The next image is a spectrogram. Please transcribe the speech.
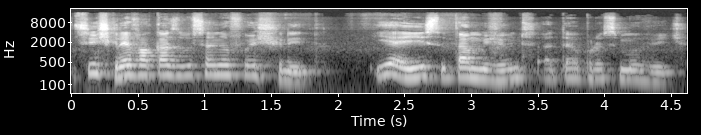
se inscreva caso você não for inscrito. E é isso, tamo juntos, até o próximo vídeo.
